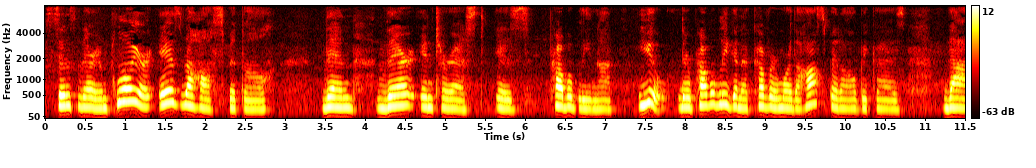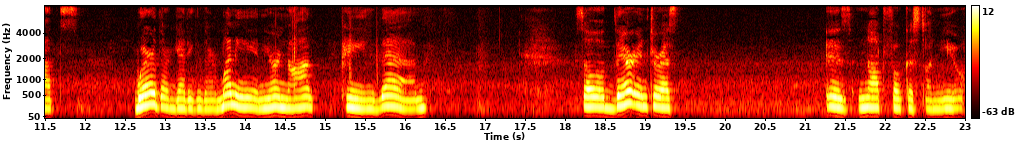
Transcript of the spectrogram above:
since their employer is the hospital, then their interest is probably not you. They're probably going to cover more the hospital because that's where they're getting their money and you're not paying them. So their interest is not focused on you.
